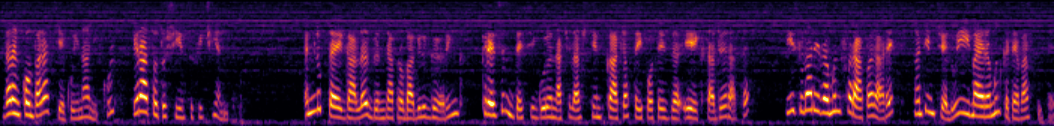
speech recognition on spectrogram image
dar în comparație cu inamicul, era totuși insuficient. În luptă egală, gândea probabil Göring, crezând desigur în același timp că această ipoteză e exagerată, insularii rămân fără apărare, în timp ce lui îi mai rămân câteva sute.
